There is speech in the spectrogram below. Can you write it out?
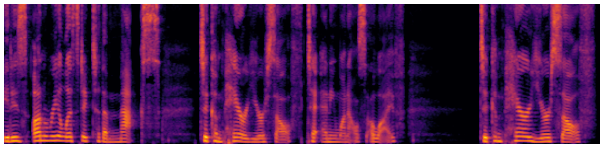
It is unrealistic to the max to compare yourself to anyone else alive. To compare yourself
